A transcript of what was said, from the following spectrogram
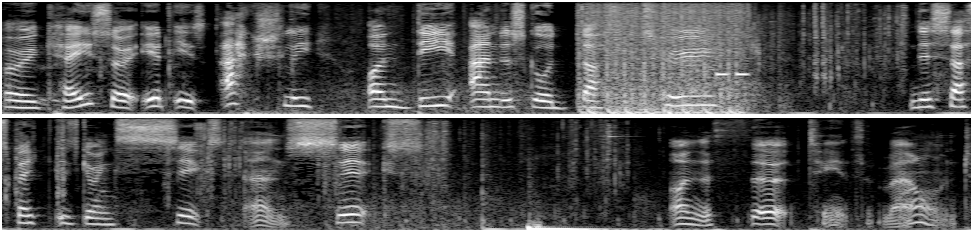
Okay, so it is actually on D underscore dust two. This suspect is going six and six on the 13th round.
